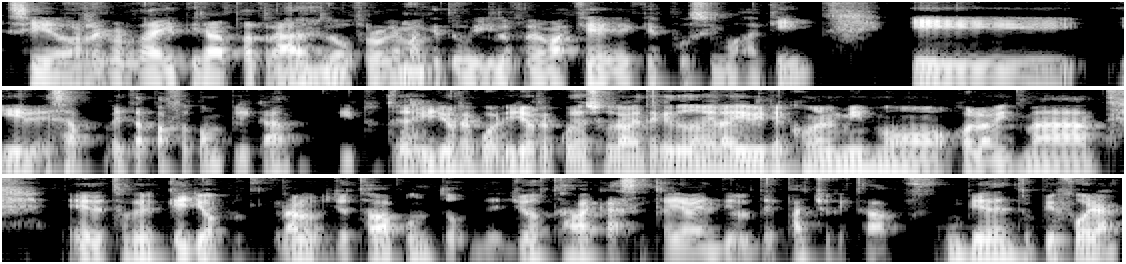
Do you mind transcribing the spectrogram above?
si os recordáis tirar para atrás los problemas que tuvimos y los problemas que, expusimos aquí. Y, esa etapa fue complicada. Y, yo recuerdo, yo recuerdo seguramente que tú también la vivirías con el mismo, con la misma eh, esto que, yo, porque claro, yo estaba a punto, yo estaba casi que había vendido el despacho, que estaba un pie dentro, un pie fuera,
